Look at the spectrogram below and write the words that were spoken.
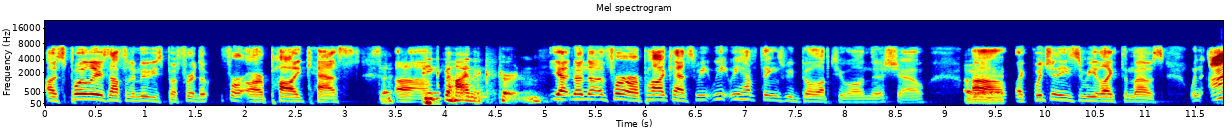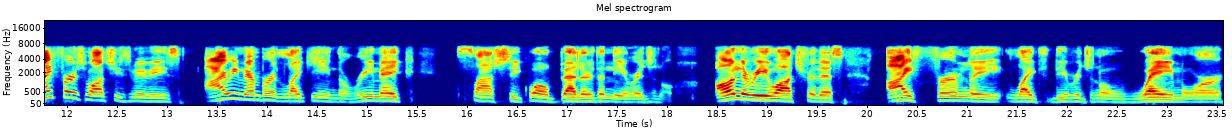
uh spoilers not for the movies but for the for our podcast so uh, peek behind the curtain. yeah no no for our podcast we, we we have things we build up to on this show Okay. uh, like which of these do we like the most? When I first watched these movies, I remember liking the remake slash sequel better than the original. On the rewatch for this, I firmly liked the original way more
